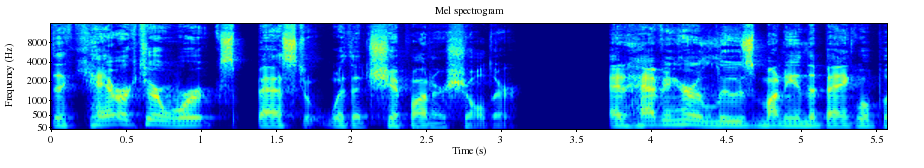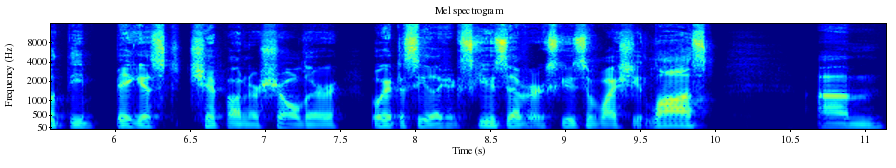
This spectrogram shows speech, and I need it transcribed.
the character works best with a chip on her shoulder. And having her lose money in the bank will put the biggest chip on her shoulder. We'll get to see like excuse ever excuse of why she lost. Um,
